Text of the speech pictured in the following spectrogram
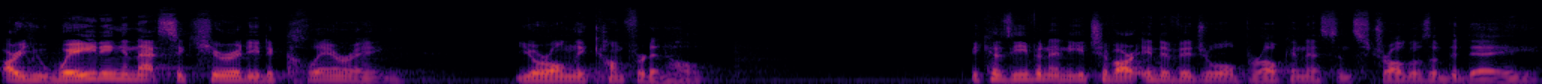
Are you waiting in that security, declaring your only comfort and hope? Because even in each of our individual brokenness and struggles of the day,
